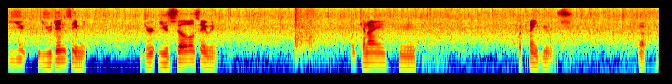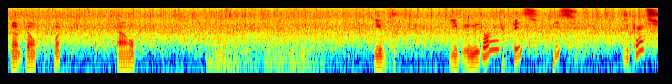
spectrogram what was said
You you didn't see me. You you still don't see me. What can I? Hmm, what can I use? No no don't what? Oh. You've you've inventory, please, please. Is crash?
